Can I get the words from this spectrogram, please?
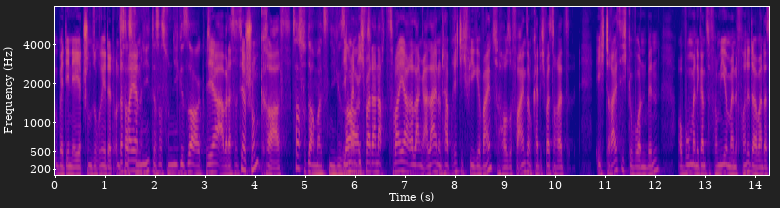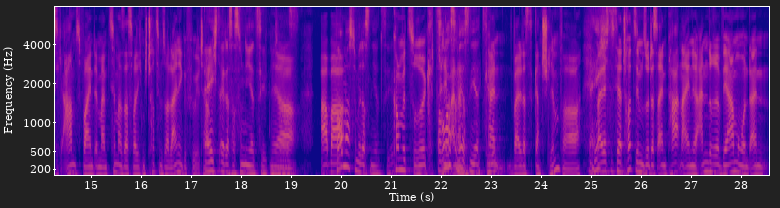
über den er jetzt schon so redet? Und das, Das, hast ja. du nie, das hast du nie gesagt. Ja, aber das ist ja schon krass. Das hast du damals nie Ich gesagt. meine, ich war danach zwei Jahre lang allein und habe richtig viel geweint zu Hause vor Einsamkeit. Ich weiß noch, als ich 30 geworden bin, obwohl meine ganze Familie und meine Freunde da waren, dass ich abends weinend in meinem Zimmer saß, weil ich mich trotzdem so alleine gefühlt habe. Echt, ey, das hast du nie erzählt, Niklas. Ja. Aber Warum hast du mir das nie erzählt? kommen wir zurück Warum zu dem hast du mir anderen. das nie erzählt? Kein, weil das ganz schlimm war. Echt? Weil es ist ja trotzdem so, dass ein Partner eine andere Wärme und ein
